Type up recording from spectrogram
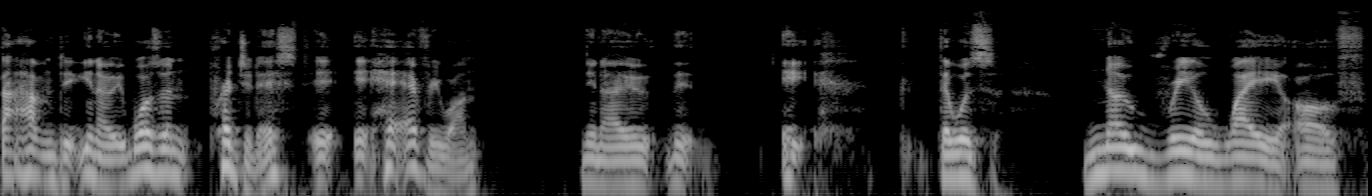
that happened. You know, it wasn't prejudiced. It it hit everyone. You know, the it there was no real way of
